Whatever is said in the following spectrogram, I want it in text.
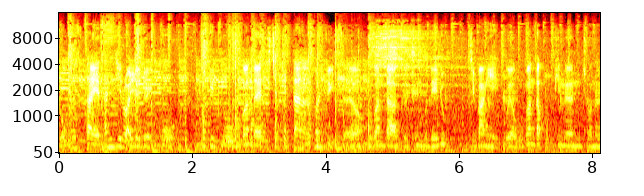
로부스타의 산지로 알려져 있고 커피도 우간다에서 시작했다는 설도 있어요. 우간다 그 중부 내륙 지방에 있고요. 우간다 커피는 저는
